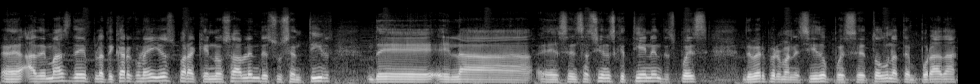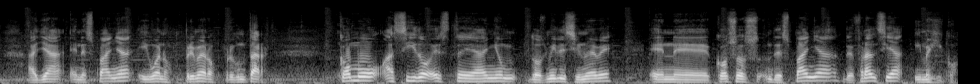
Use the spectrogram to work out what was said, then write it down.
eh, además de platicar con ellos para que nos hablen de su sentir, de las sensaciones que tienen después de haber permanecido pues toda una temporada allá en España. Y bueno, primero preguntar, ¿cómo ha sido este año 2019 en Cosos de España, de Francia y México?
